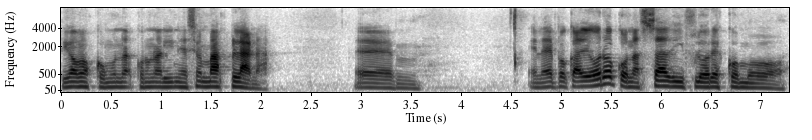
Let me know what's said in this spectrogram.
digamos, con una, con una alineación más plana. Em, en la época de oro, con Asad y Flores como,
